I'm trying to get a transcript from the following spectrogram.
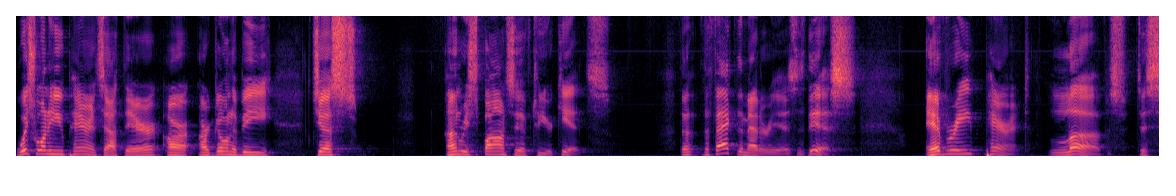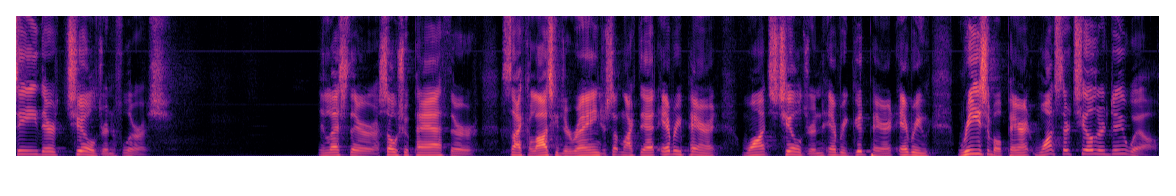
Which one of you parents out there are, are going to be just unresponsive to your kids? The, the fact of the matter is, is this every parent loves to see their children flourish. Unless they're a sociopath or psychologically deranged or something like that, every parent wants children, every good parent, every reasonable parent wants their children to do well.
